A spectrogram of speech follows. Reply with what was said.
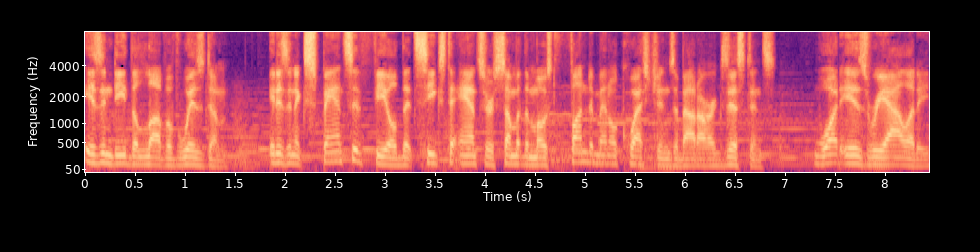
is indeed the love of wisdom. It is an expansive field that seeks to answer some of the most fundamental questions about our existence. What is reality?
